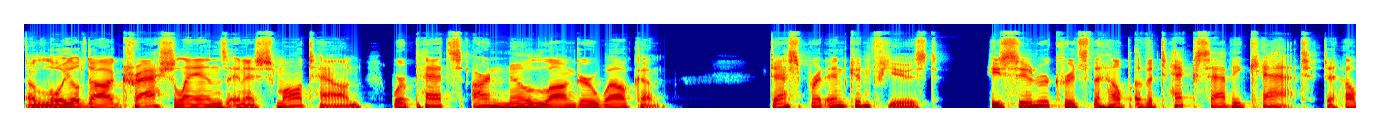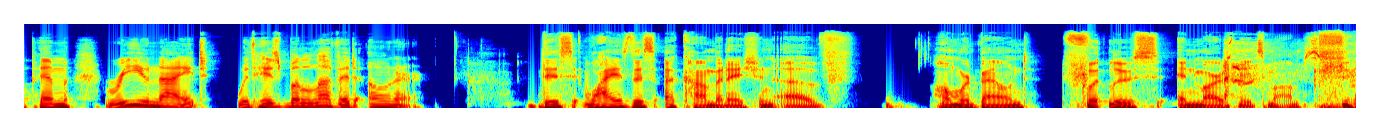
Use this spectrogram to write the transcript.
a loyal dog crash lands in a small town where pets are no longer welcome. Desperate and confused, he soon recruits the help of a tech savvy cat to help him reunite with his beloved owner. this why is this a combination of Homeward Bound, Footloose, and Mars Needs Moms?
